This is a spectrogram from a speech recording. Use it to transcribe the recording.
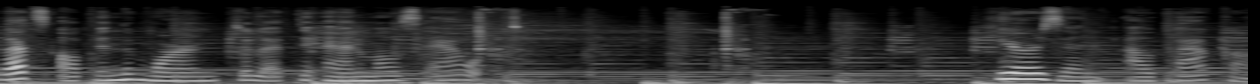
Let's open the barn to let the animals out. Here's an alpaca.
